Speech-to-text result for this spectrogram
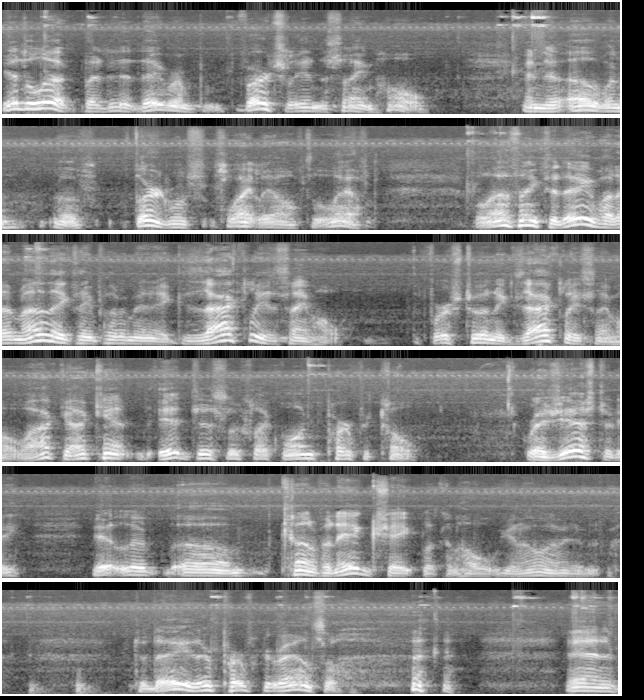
to look, but they were virtually in the same hole. And the other one, the third one's slightly off to the left. Well, I think today what I think they put them in exactly the same hole. First two in exactly the same hole. Well, I, I can't, it just looks like one perfect hole. Whereas yesterday, it looked um, kind of an egg-shaped looking hole, you know. I mean, today they're perfectly round, so and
